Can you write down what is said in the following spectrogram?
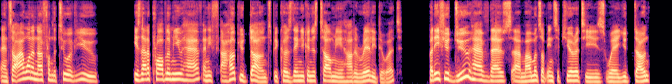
And so I want to know from the two of you, is that a problem you have? And if I hope you don't, because then you can just tell me how to really do it. But if you do have those uh, moments of insecurities where you don't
